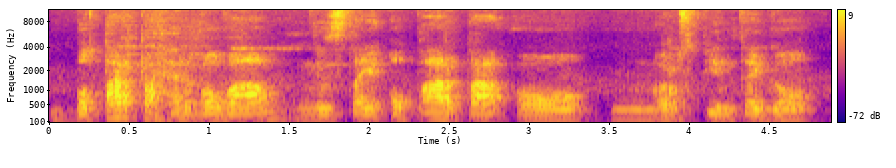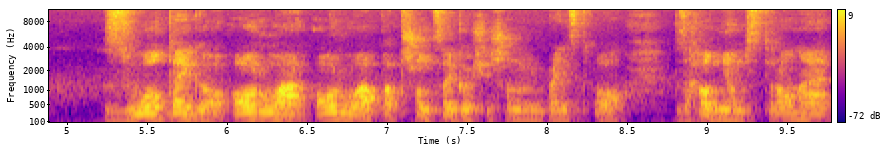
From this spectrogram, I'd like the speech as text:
bo tarcza herbowa zostaje oparta o mm, rozpiętego złotego orła, orła patrzącego się, Szanowni Państwo, w zachodnią stronę.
